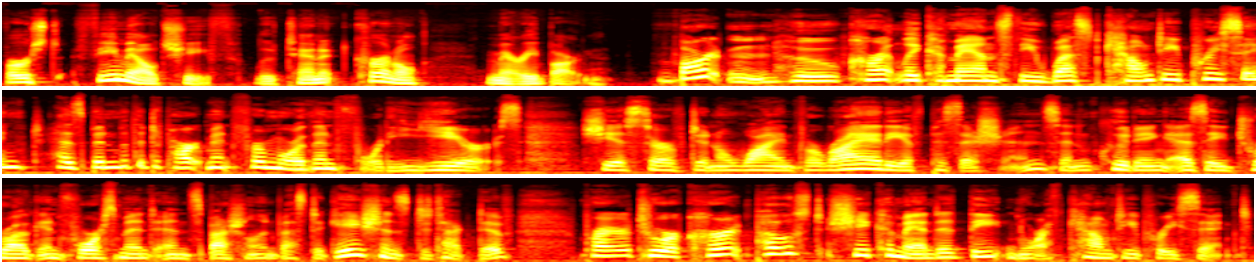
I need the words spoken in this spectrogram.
first female chief, Lieutenant Colonel Mary Barton. Barton, who currently commands the West County precinct, has been with the department for more than 40 years. She has served in a wide variety of positions, including as a drug enforcement and special investigations detective. Prior to her current post, she commanded the North County precinct.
